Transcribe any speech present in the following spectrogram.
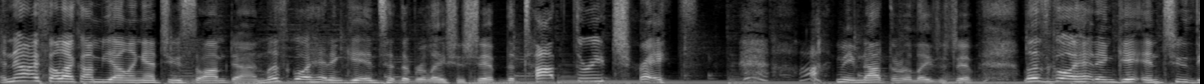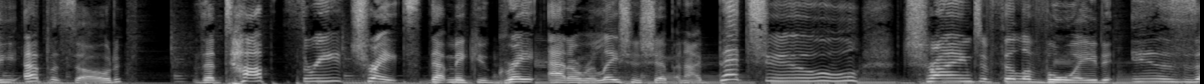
And now I feel like I'm yelling at you, so I'm done. Let's go ahead and get into the relationship. The top three traits. I mean, not the relationship. Let's go ahead and get into the episode. The top three traits that make you great at a relationship. And I bet you trying to fill a void is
